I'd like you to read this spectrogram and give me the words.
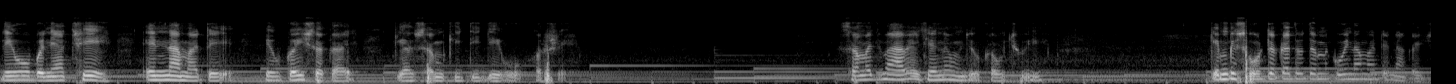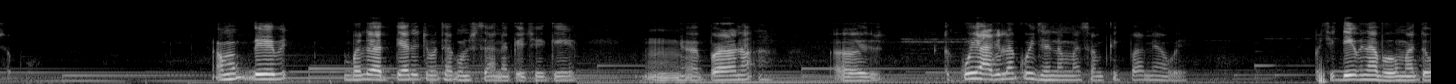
દેવો બન્યા છે, એમના માટે એવું કહી શકાય કે આ સમકીતી દેવો હશે. સમજમાં આવે છે ને હું જો કહું છું એ કેમ કે સો ટકા તો તમે કોઈના માટે ના કહી શકો. અમુક દેવ ભલે અત્યારે ચોથા ગુણ સ્થાનકે છે કે પણ કોઈ આગલા કોઈ જન્મમાં સંકિત પામ્યા હોય, પછી દેવના ભાવમાં તો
